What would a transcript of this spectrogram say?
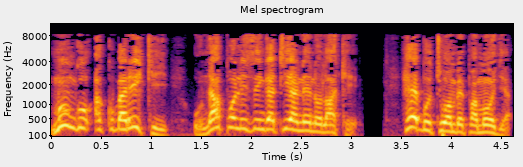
Mungu akubariki unapolizingatia neno lake. Hebu tuombe pamoja.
